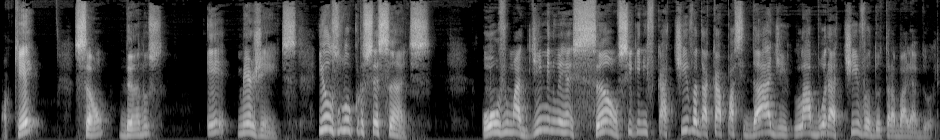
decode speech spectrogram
ok? São danos emergentes. E os lucros cessantes? Houve uma diminuição significativa da capacidade laborativa do trabalhador.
